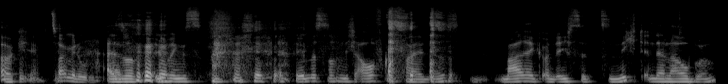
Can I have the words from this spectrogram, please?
Okay. Zwei Minuten. Also übrigens, wem es noch nicht aufgefallen ist, Marek und ich sitzen nicht in der Laube,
